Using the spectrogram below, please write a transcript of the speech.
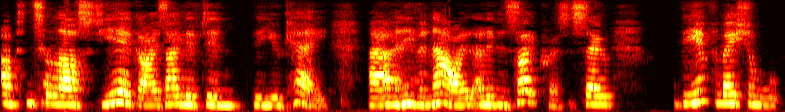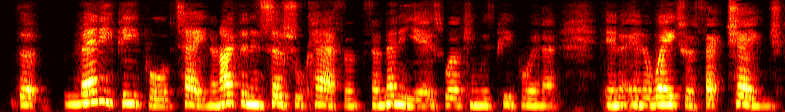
up until last year, guys, I lived in the UK, uh, and even now I, I live in Cyprus. So the information that many people obtain, and I've been in social care for, for many years, working with people in a, in, in a way to affect change.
